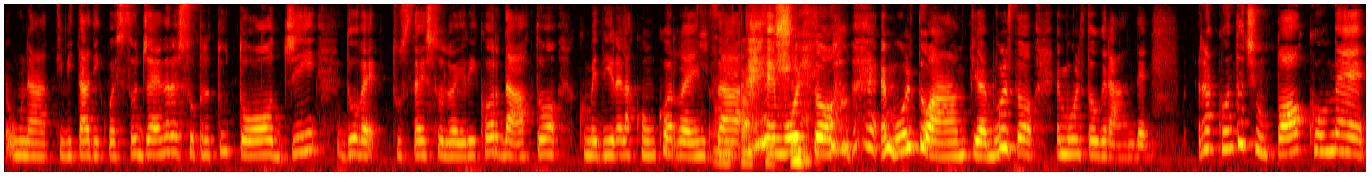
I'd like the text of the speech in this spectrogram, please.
un'attività di questo genere, soprattutto oggi dove tu stesso lo hai ricordato, come dire, la concorrenza è molto, è molto ampia, è molto, è molto grande. Raccontaci un po' come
